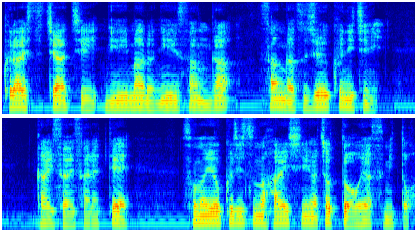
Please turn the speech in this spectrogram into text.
クライストチャーチ2023が3月19日に開催されてその翌日の配信はちょっとお休みと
